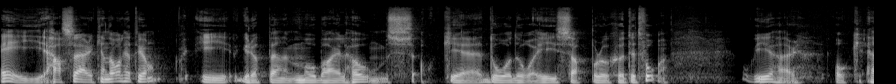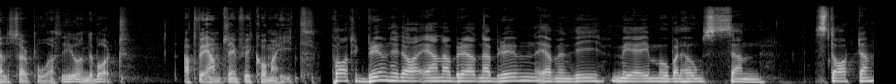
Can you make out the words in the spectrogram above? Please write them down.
Hej, Hasse Erkendal heter jag i gruppen Mobile Homes och eh, då och då i Sapporo 72. Och vi är här och hälsar på att det är underbart att vi äntligen fick komma hit. Patrik Brun idag, en av bröderna Brun, även vi med i Mobile Homes sedan starten.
